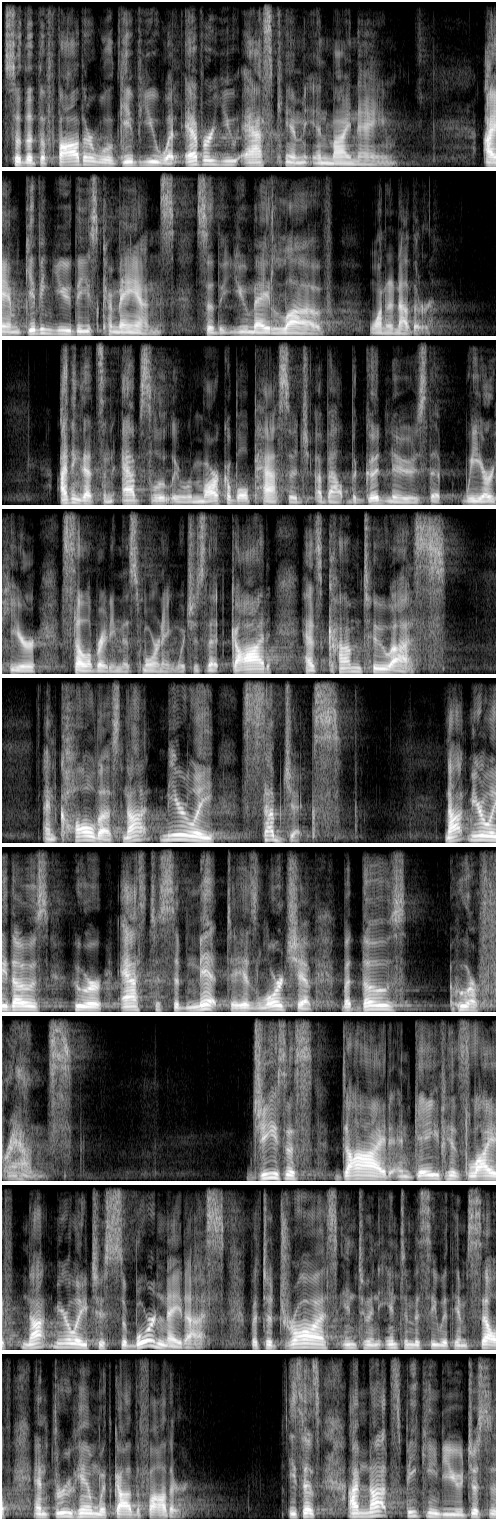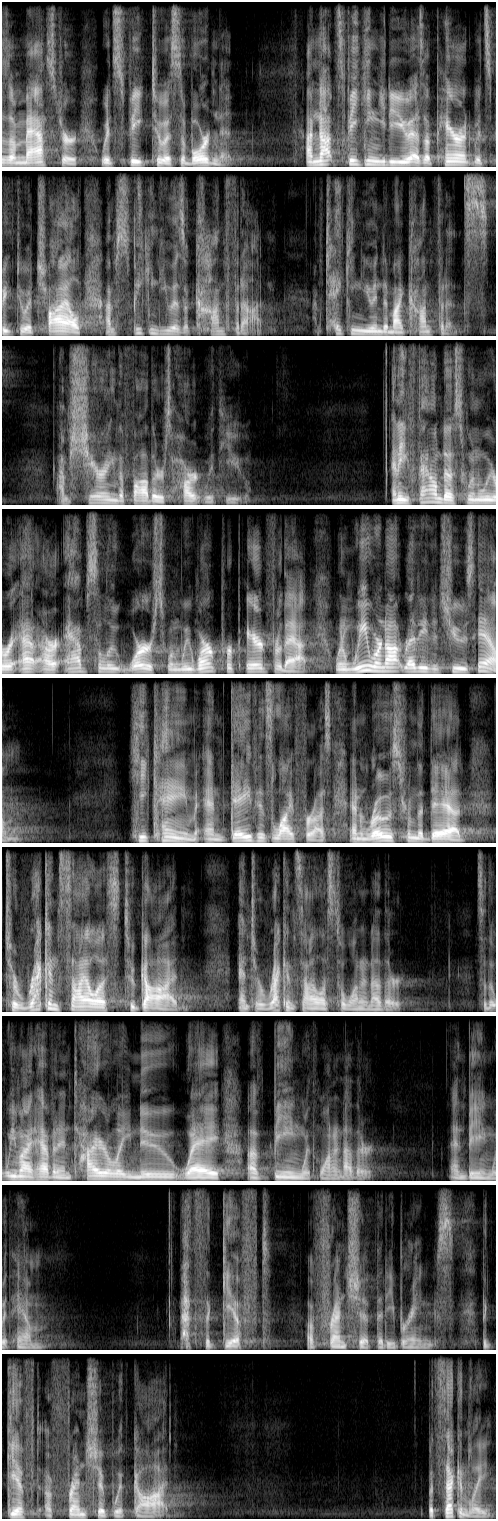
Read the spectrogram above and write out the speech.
so that the Father will give you whatever you ask him in my name. I am giving you these commands so that you may love one another. I think that's an absolutely remarkable passage about the good news that we are here celebrating this morning, which is that God has come to us and called us not merely subjects, not merely those who are asked to submit to his lordship, but those who are friends. Jesus died and gave his life not merely to subordinate us, but to draw us into an intimacy with himself and through him with God the Father. He says, I'm not speaking to you just as a master would speak to a subordinate. I'm not speaking to you as a parent would speak to a child. I'm speaking to you as a confidant. I'm taking you into my confidence. I'm sharing the Father's heart with you. And He found us when we were at our absolute worst, when we weren't prepared for that, when we were not ready to choose Him. He came and gave His life for us and rose from the dead to reconcile us to God and to reconcile us to one another so that we might have an entirely new way of being with one another and being with Him. That's the gift of friendship that He brings, the gift of friendship with God. But secondly,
